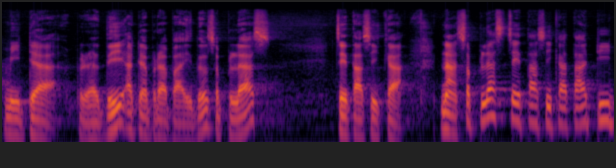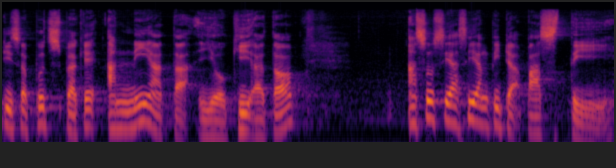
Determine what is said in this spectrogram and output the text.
mida. Berarti ada berapa itu? 11 cetasika. Nah, 11 cetasika tadi disebut sebagai aniata yogi atau asosiasi yang tidak pasti.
